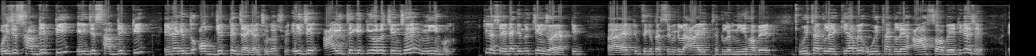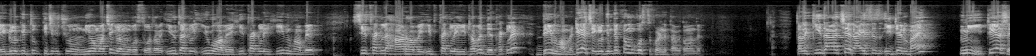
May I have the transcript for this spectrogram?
ওই যে সাবজেক্টটি এই যে সাবজেক্টটি এটা কিন্তু অবজেক্টের জায়গায় চলে আসবে। এই যে আই থেকে কি হলো? চেঞ্জ হয়ে মি হলো। ঠিক আছে? এটা কিন্তু চেঞ্জ হয়। অ্যাক্টিভ অ্যাক্টিভ থেকে প্যাসিভ গেলে আই থাকলে মি হবে উই থাকলে কি হবে? উই থাকলে আস হবে, ঠিক আছে? এগুলো কিন্তু কিছু কিছু নিয়ম আছে, এগুলো মুখস্থ করতে হবে। ইউ থাকলে ইউ হবে হি থাকলে হিম হবে সি থাকলে হার হবে ইট থাকলে ইট হবে দে থাকলে দেম হবে, ঠিক আছে? এগুলো কিন্তু একটু মুখস্থ করে নিতে হবে তোমাদের। তাহলে কি দাঁড়াচ্ছে? Rice is eaten by me ঠিক আছে?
